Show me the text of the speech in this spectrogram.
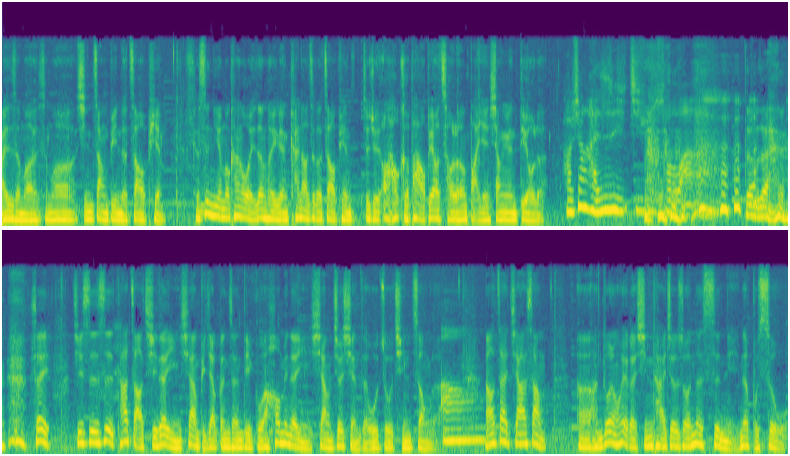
还是什么什么心脏病的照片。可是你有没有看过我任何一个人看到这个照片就觉得哦，好可怕，我不要抽了，我把烟香烟丢了？好像还是继续抽啊，对不对？所以其实是他早期的影像比较根深蒂固，后面的影像就显得无足轻重了。哦，然后再加上呃，很多人会有个心态，就是说那是你，那不是我。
